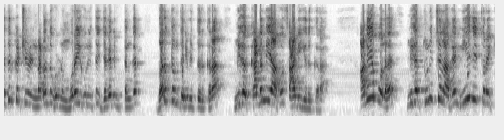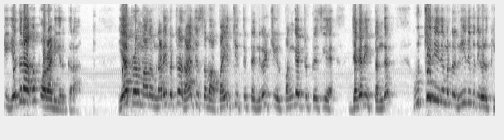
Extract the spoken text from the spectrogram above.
எதிர்க்கட்சிகள் நடந்து கொள்ளும் முறை குறித்து ஜெகதீப் தங்கர் வருத்தம் தெரிவித்திருக்கிறார். மிக கடுமையாக சாடி இருக்கிறார் அதே போல மிக துணிச்சலாக நீதித்துறைக்கு எதிராக போராடி இருக்கிறார் ஏப்ரல் மாதம் நடைபெற்ற ராஜ்யசபா பயிற்சி திட்ட நிகழ்ச்சியில் பங்கேற்று பேசிய ஜெகதீப் தங்கர் உச்ச நீதிமன்ற நீதிபதிகளுக்கு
